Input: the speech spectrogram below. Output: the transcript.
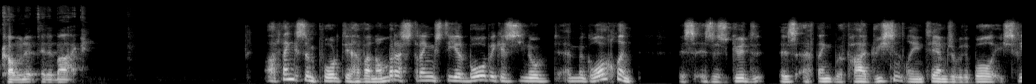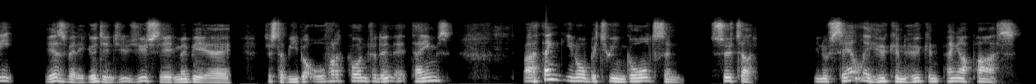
coming out for the back. I think it's important to have a number of strings to your bow because, you know, McLaughlin is, is as good as I think we've had recently in terms of the ball at his feet. He is very good. And as you said, maybe uh, just a wee bit overconfident at times. But I think, you know, between Goldson, Souttar, you know, certainly who can who can ping a pass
